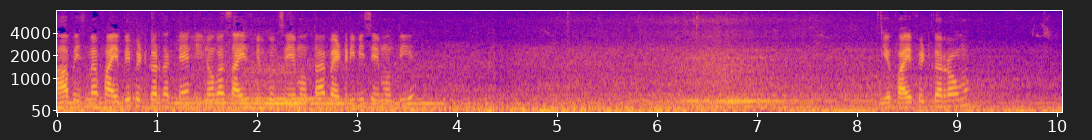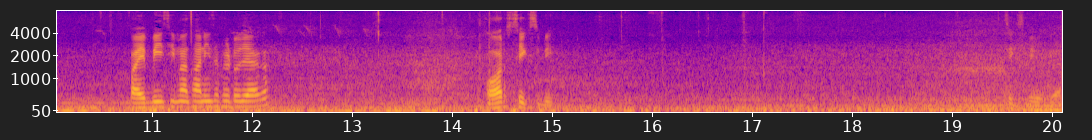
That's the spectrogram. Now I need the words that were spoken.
आप इसमें फाइव भी फिट कर सकते हैं। तीनों का साइज़ बिल्कुल सेम होता है बैटरी भी सेम होती है। ये फाइव फिट कर रहा हूँ मैं। फाइव भी इसी में आसानी से फिट हो जाएगा। और सिक्स भी। सिक्स भी हो गया।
